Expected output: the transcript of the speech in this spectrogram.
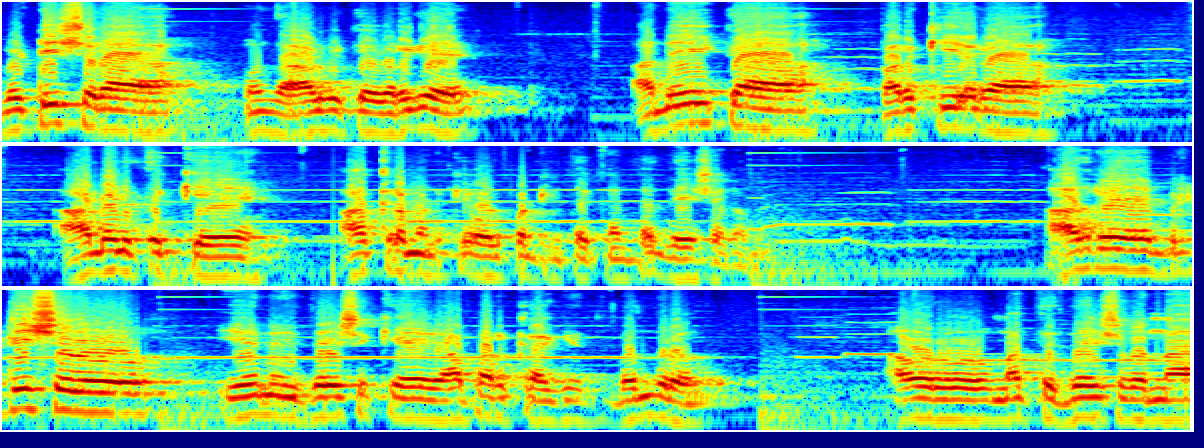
ಬ್ರಿಟಿಷರ ಒಂದು ಆಳ್ವಿಕೆವರೆಗೆ ಅನೇಕ ಪರಕೀಯರ ಆಡಳಿತಕ್ಕೆ ಆಕ್ರಮಣಕ್ಕೆ ಒಳಪಟ್ಟಿರ್ತಕ್ಕಂಥ ದೇಶ ನಮ್ಮ ಆದರೆ ಬ್ರಿಟಿಷರು ಏನು ಈ ದೇಶಕ್ಕೆ ವ್ಯಾಪಾರಕ್ಕಾಗಿ ಬಂದರು, ಅವರು ಮತ್ತೆ ದೇಶವನ್ನು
